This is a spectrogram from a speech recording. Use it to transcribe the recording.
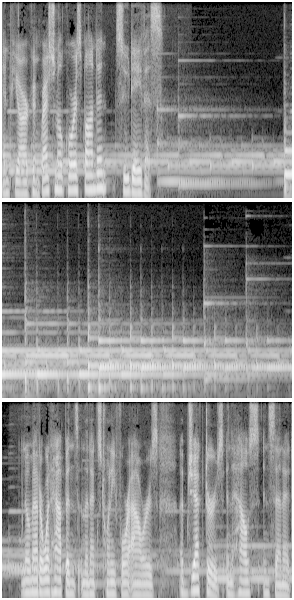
NPR congressional correspondent Sue Davis. No matter what happens in the next 24 hours, objectors in the House and Senate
